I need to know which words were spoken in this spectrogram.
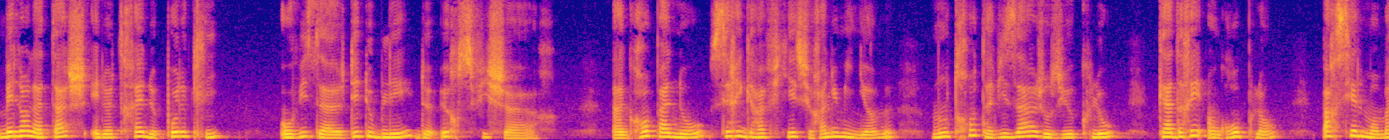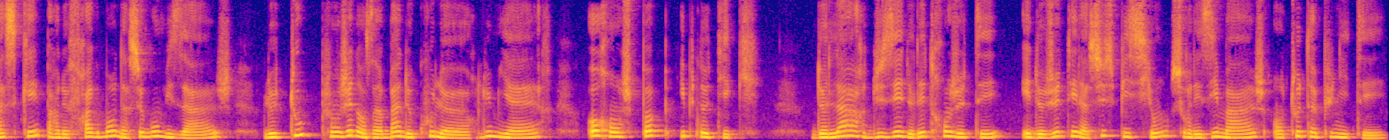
mêlant la tache et le trait de Paul Klee au visage dédoublé de Urs Fischer. Un grand panneau sérigraphié sur aluminium montrant un visage aux yeux clos, cadré en gros plan, partiellement masqué par le fragment d'un second visage, le tout plongé dans un bain de couleurs, lumière, orange pop hypnotique, de l'art d'user de l'étrangeté et de jeter la suspicion sur les images en toute impunité.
